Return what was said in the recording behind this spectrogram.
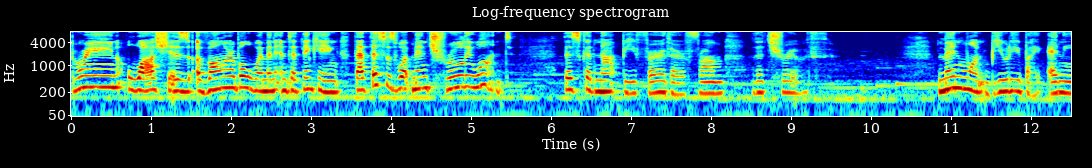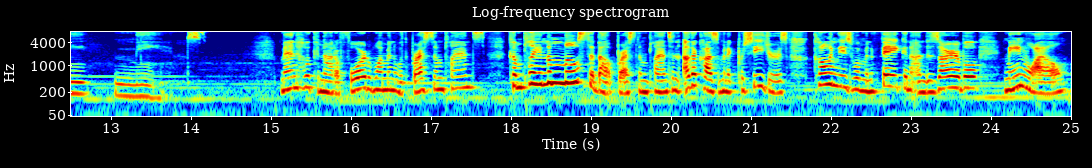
brainwashes vulnerable women into thinking that this is what men truly want. This could not be further from the truth. Men want beauty by any means. Men who cannot afford women with breast implants complain the most about breast implants and other cosmetic procedures, calling these women fake and undesirable. Meanwhile,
